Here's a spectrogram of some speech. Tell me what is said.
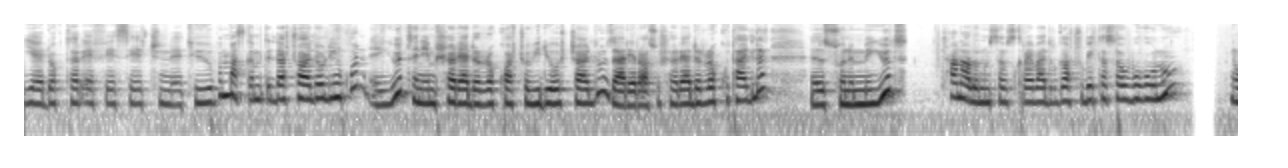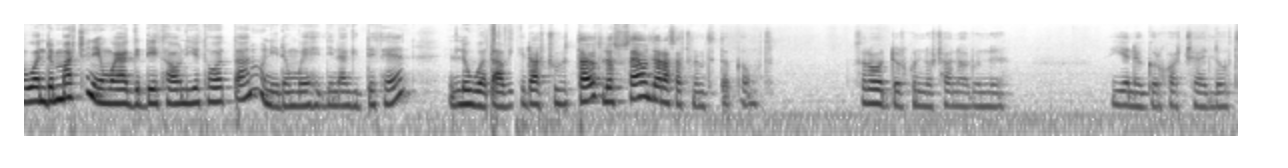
የዶክተር FSH ን Tube ም አስቀምጥላችኋለሁ link ኡን እዩት። እኔም share ያደረግኳቸው ቪዲዮዎች አሉ። ዛሬ ራሱ share ያደረግኩት አለ፣ እሱንም እዩት። ቻናሉንም subscribe አድርጋችሁ ቤተሰቡ ሁኑ። ወንድማችን የሙያ ግዴታውን እየተወጣ ነው። እኔ ደግሞ የህሊና ግዴታዬን ልወጣ ሄዳችሁ ብታዩት ለእሱ ሳይሆን ለራሳችሁ ነው የምትጠቀሙት። ስለወደድኩን ነው ቻናሉን እየነገርኳቸው ያለሁት።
